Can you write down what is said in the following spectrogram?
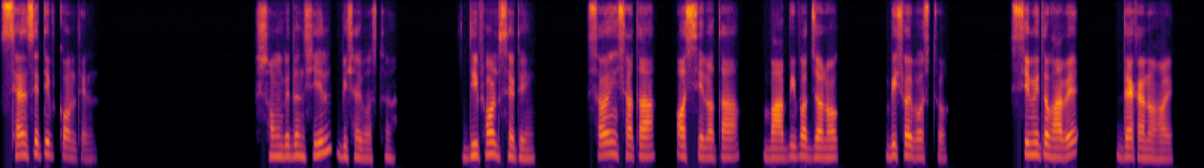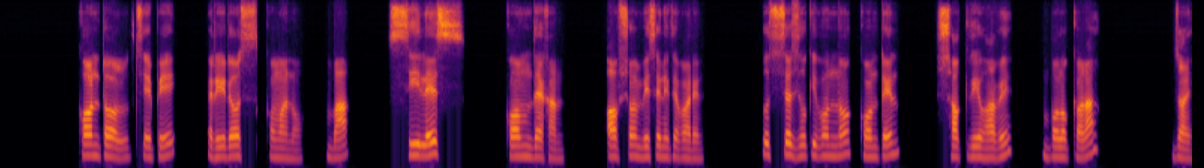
সেন্সিটিভ কন্টেন্ট সংবেদনশীল বিষয়বস্তু। ডিফল্ট সেটিং সহিংসতা, অশ্লীলতা বা বিপজ্জনক বিষয়বস্তু সীমিতভাবে দেখানো হয়। কন্ট্রোল চেপে রেডস কমানো বা সিলেস কম দেখান। অপশন বেছে নিতে পারেন। উচ্চ ঝুঁকিপূর্ণ কন্টেন্ট সক্রিয়ভাবে ব্লক করা যায়।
